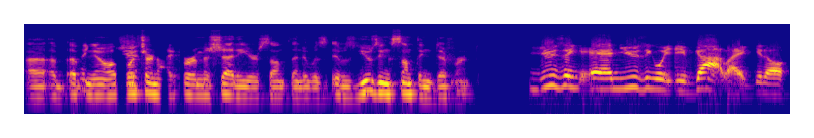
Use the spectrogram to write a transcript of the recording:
a, a, a you know a butcher knife or a machete or something. It was it was using something different. using and using what you've got. Like you know,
